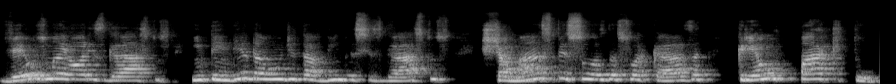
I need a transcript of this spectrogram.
ver os maiores gastos, entender de onde está vindo esses gastos, chamar as pessoas da sua casa, criar um pacto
